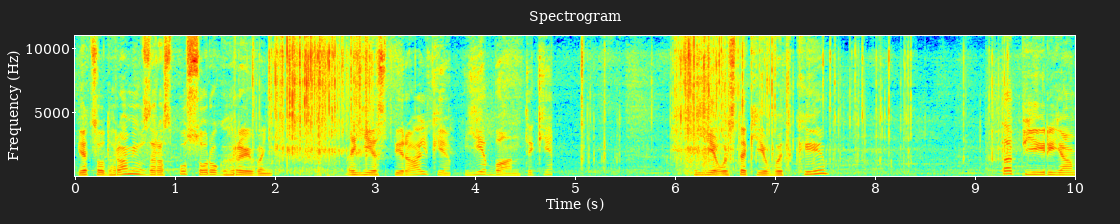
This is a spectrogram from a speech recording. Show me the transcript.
500 грамів зараз по 40 гривень. Є спіральки, є бантики, є ось такі витки та пір'я.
